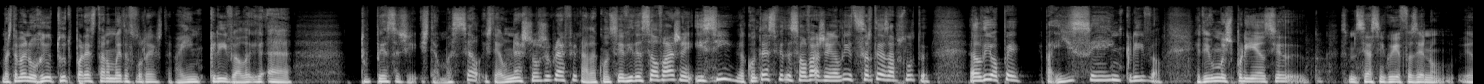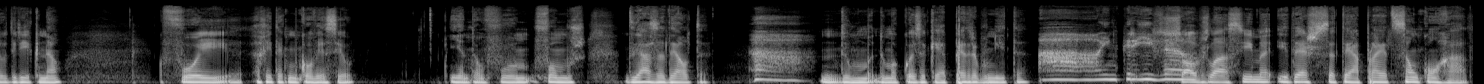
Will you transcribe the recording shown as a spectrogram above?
Mas também no Rio tudo parece estar no meio da floresta. É incrível. Uh, tu pensas, isto é uma cel, isto é um National Geographic, há de acontecer vida selvagem. E sim, acontece vida selvagem ali, de certeza absoluta. Ali ao pé. isso é incrível. Eu tive uma experiência, se me dissessem que eu ia fazer, não, eu diria que não. Que foi a Rita que me convenceu. E então fomos de asa delta. De uma, de uma coisa que é a Pedra Bonita. Ah, incrível! Sobes lá acima e desces até à praia de São Conrado.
